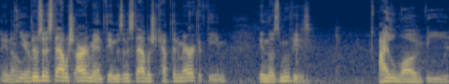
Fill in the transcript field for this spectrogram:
You know, Yeah. there was an established Iron Man theme, there's an established Captain America theme in those movies. I love the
